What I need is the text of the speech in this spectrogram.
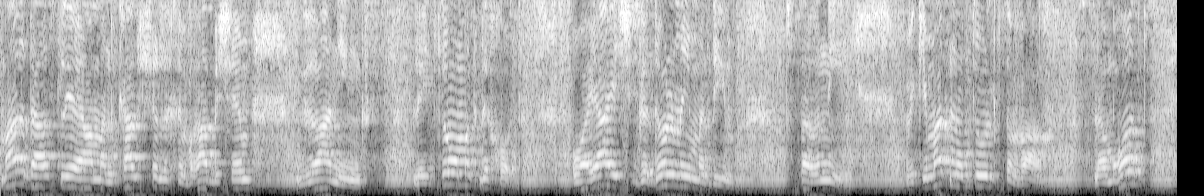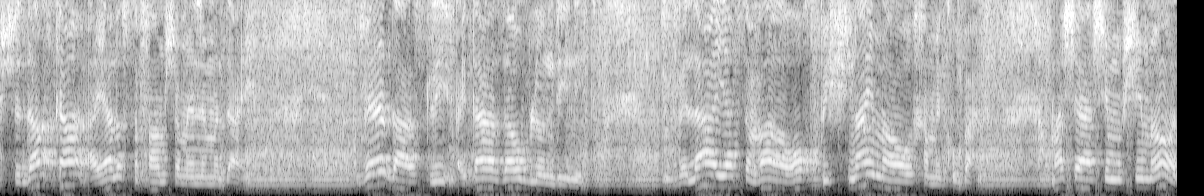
מר דרסלי היה מנכ"ל של חברה בשם גרנינגס, לייצור מקדחות. הוא היה איש גדול מימדים, בשרני, וכמעט נטול צוואר, למרות שדווקא היה לו שפם שמן למדי. ורד דרסלי הייתה רזה ובלונדינית, ולה היה צוואר ארוך פי שניים מהאורך המקובל, מה שהיה שימושי מאוד,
